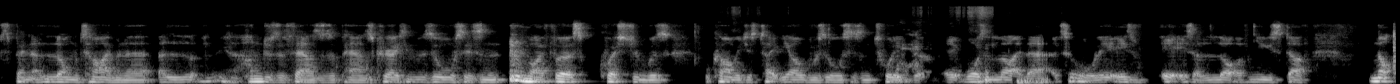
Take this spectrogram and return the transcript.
spent a long time and a, a you know, hundreds of thousands of pounds creating resources. And my first question was, well, can't we just take the old resources and tweak them? It wasn't like that at all. It is it is a lot of new stuff. Not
